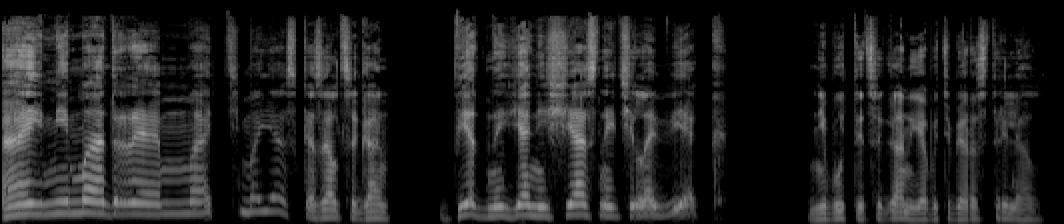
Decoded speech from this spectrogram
«Ай, ми мадре, мать моя!» — сказал цыган. «Бедный я несчастный человек!» Не будь ты цыган, я бы тебя расстрелял.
